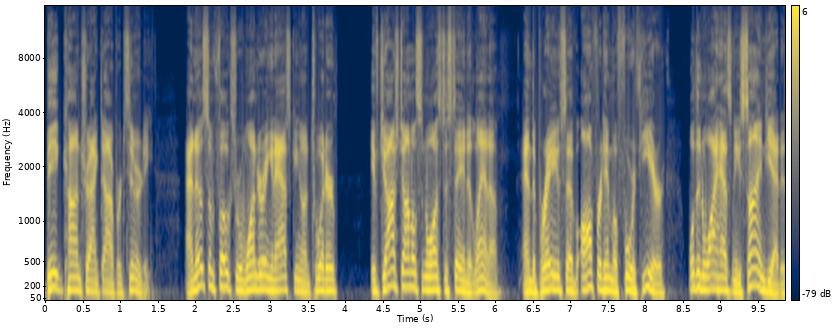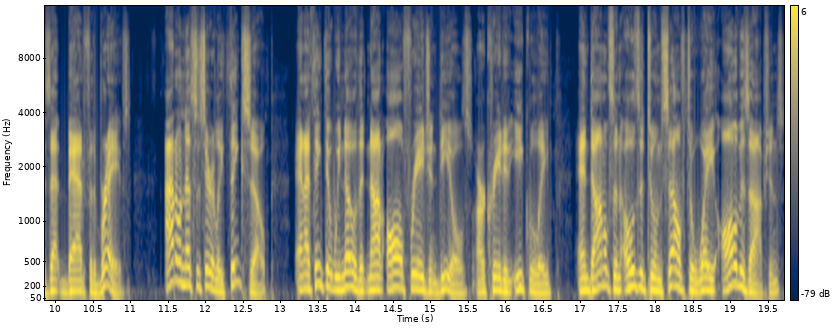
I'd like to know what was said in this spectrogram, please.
big contract opportunity. I know some folks were wondering and asking on Twitter if Josh Donaldson wants to stay in Atlanta and the Braves have offered him a fourth year, well, then why hasn't he signed yet? Is that bad for the Braves? I don't necessarily think so. And I think that we know that not all free agent deals are created equally. And Donaldson owes it to himself to weigh all of his options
